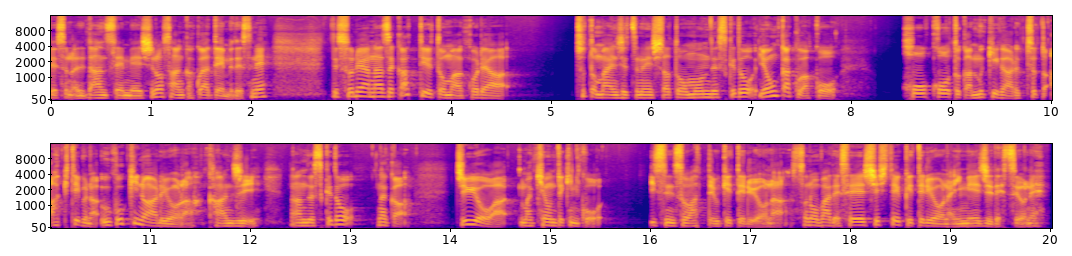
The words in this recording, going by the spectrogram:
ですので、男性名詞の三格は dem ですね。で、それはなぜかっていうと、まあ、これは、ちょっと前に説明したと思うんですけど、四格はこう、方向とか向きがある、ちょっとアクティブな動きのあるような感じなんですけど、なんか、授業は、まあ、基本的にこう、椅子に座って受けてるような、その場で静止して受けてるようなイメージですよね。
